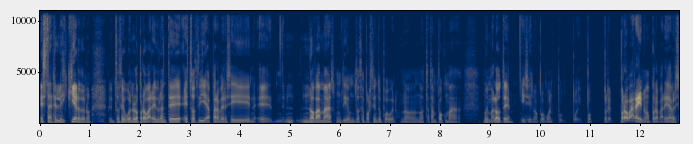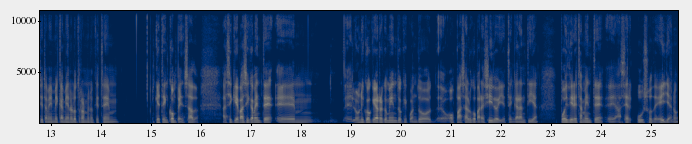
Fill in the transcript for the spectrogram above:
está en el izquierdo, ¿no? Entonces, bueno, lo probaré durante estos días para ver si eh, no va más, un día un 12%, pues bueno, no, está tampoco más, muy malote, y si no, pues bueno, pues, pues, pues probaré, ¿no? Probaré a ver si también me cambian el otro, al menos que estén, que estén compensados. Así que básicamente em, eh, lo único que os recomiendo que cuando eh, os pase algo parecido y esté en garantía, pues directamente eh, hacer uso de ella, ¿no?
